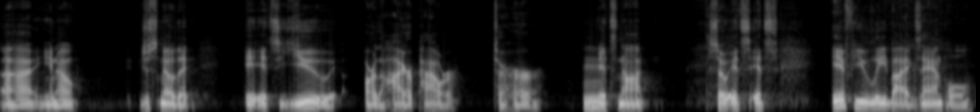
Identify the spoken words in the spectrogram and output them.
Uh, you know, just know that it's you are the higher power to her. Mm. It's not. So it's it's if you lead by example,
